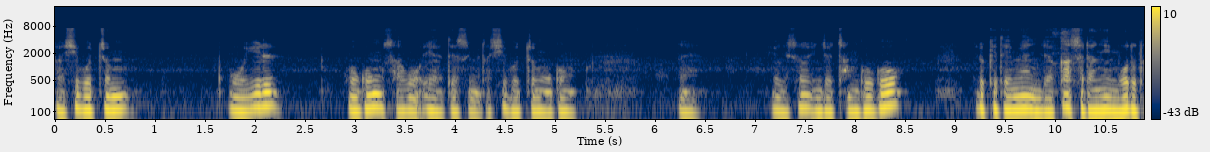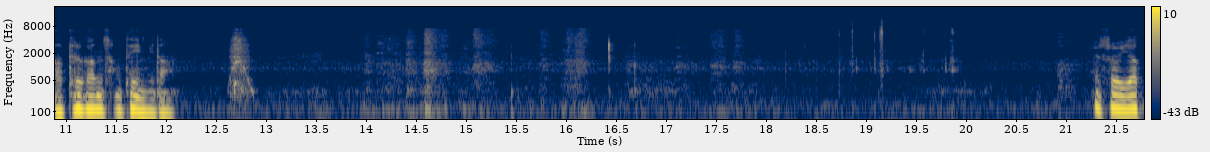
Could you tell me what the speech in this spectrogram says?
자, 15.51 5049, 예, 됐습니다. 15.50. 네. 여기서 이제 잠그고, 이렇게 되면 이제 가스량이 모두 다 들어간 상태입니다. 그래서 약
